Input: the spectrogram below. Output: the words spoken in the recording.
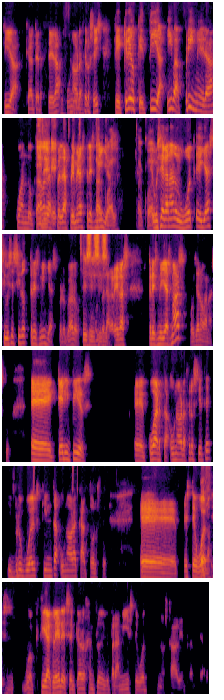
Tía queda tercera, una hora cero seis. Que creo que Tía iba primera cuando acaban las, primeras tres millas. tal cual. Hubiese ganado el Watt ella si hubiese sido 3 millas, pero claro, Sí, sí, de sí, le agregas 3 millas más, pues ya no ganas tú. Eh, Kerry Pierce, eh, cuarta, 1 hora 07, y Brooke Wells, quinta, 1 hora 14. Eh, este Watt, Bueno. Tia Claire es el claro ejemplo de que para mí este Watt no estaba bien planteado.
